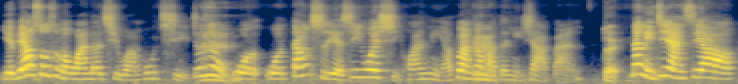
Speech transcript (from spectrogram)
也不要说什么玩得起玩不起，就是嗯。我、我当时也是因为喜欢你啊，不然干嘛等你下班？对，那你既然是要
